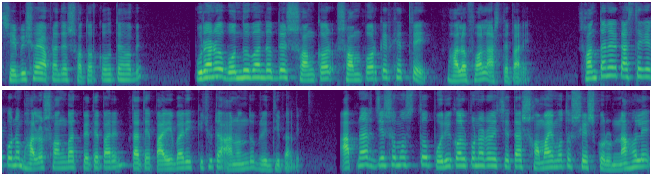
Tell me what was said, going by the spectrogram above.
সে বিষয়ে আপনাদের সতর্ক হতে হবে। পুরানো বন্ধুবান্ধবদের সংকর সম্পর্কের ক্ষেত্রে ভালো ফল আসতে পারে। সন্তানের কাছ থেকে কোনো ভালো সংবাদ পেতে পারেন, তাতে পারিবারিক কিছুটা আনন্দ বৃদ্ধি পাবে। আপনার যে সমস্ত পরিকল্পনা রয়েছে তা সময় মতো শেষ করুন, না হলে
